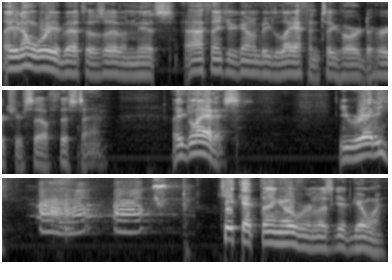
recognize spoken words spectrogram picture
Hey, don't worry about those oven mitts. I think you're going to be laughing too hard to hurt yourself this time. Hey, Gladys, you ready? Kick that thing over and let's get going.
